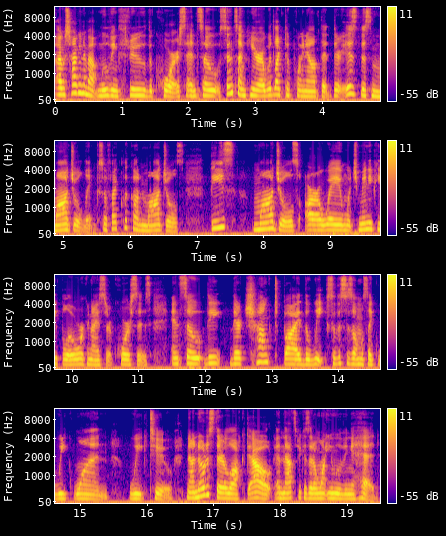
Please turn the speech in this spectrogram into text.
I was talking about moving through the course, and so since I'm here, I would like to point out that there is this module link. So if I click on modules, these modules are a way in which many people organize their courses. And so the they're chunked by the week. So this is almost like week one, week two. Now notice they're locked out and that's because I don't want you moving ahead.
